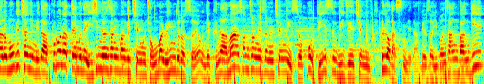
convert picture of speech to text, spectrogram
여러분 홍기찬입니다. 코로나 때문에 20년 상반기 채용은 정말로 힘들었어요. 근데 그나마 삼성에서는 채용이 있었고 DS 위주의 채용이 흘러갔습니다. 그래서 이번 상반기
